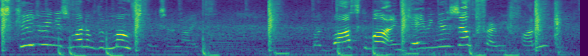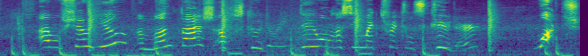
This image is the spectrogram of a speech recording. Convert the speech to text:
Scootering is one of the most things I like. But basketball and gaming is also very fun. I will show you a montage of scootering. Do you want to see my trick on scooter? Watch!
